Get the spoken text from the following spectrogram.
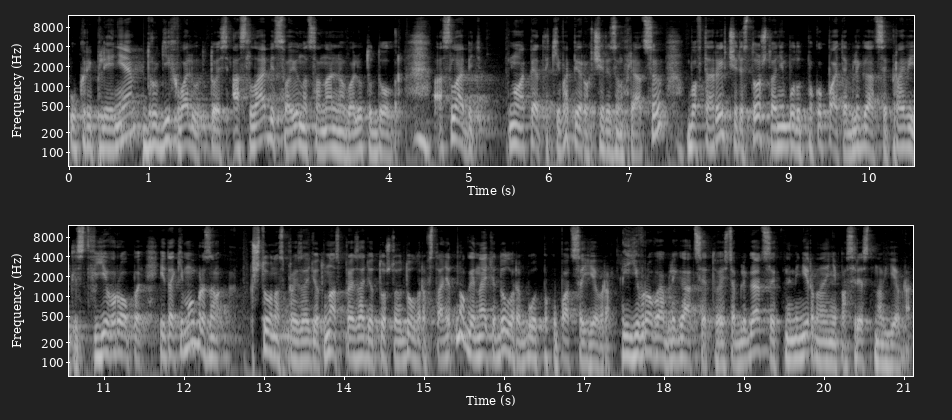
укрепление других валют, то есть ослабить свою национальную валюту доллар. Ослабить ну, опять-таки, во-первых, через инфляцию, во-вторых, через то, что они будут покупать облигации правительств Европы. И таким образом, что у нас произойдет? У нас произойдет то, что долларов станет много, и на эти доллары будут покупаться евро. И евровые облигации, то есть облигации, номинированные непосредственно в евро.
